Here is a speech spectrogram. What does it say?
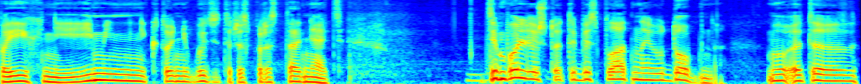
по их имени никто не будет распространять. Тем более, что это бесплатно и удобно. Ну, это,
